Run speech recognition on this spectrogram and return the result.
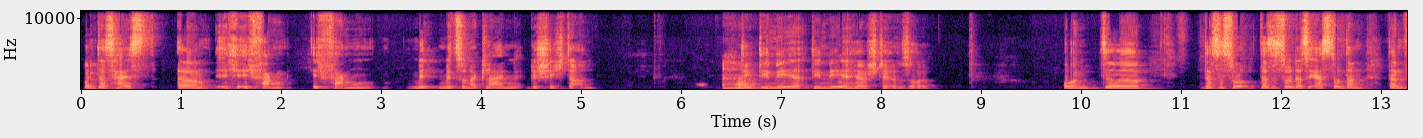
und das heißt, äh, ich, ich fange ich fang mit, mit so einer kleinen Geschichte an, die, die, Nähe, die Nähe herstellen soll. Und äh, das, ist so, das ist so das Erste. Und dann, dann,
